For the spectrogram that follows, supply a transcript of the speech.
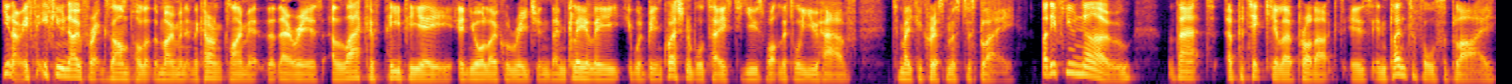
you know, if, if you know, for example, at the moment in the current climate that there is a lack of PPE in your local region, then clearly it would be in questionable taste to use what little you have to make a Christmas display. But if you know that a particular product is in plentiful supply,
